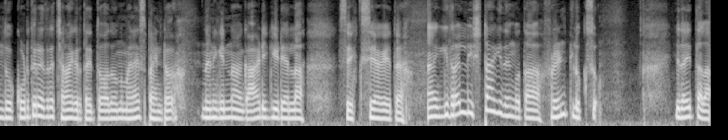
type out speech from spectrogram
ಒಂದು ಕೊಡ್ತಿರಿದ್ರೆ ಚೆನ್ನಾಗಿರ್ತಾಯಿತ್ತು. ಅದೊಂದು ಮೈನಸ್ ಪಾಯಿಂಟು ನನಗಿನ್ನ ಗಾಡಿ ಗೀಡಿ ಎಲ್ಲ ಸೆಕ್ಸಿ ಆಗೈತೆ. ನನಗೆ ಇದರಲ್ಲಿ ಇಷ್ಟ ಆಗಿದೆ ಗೊತ್ತಾ? ಫ್ರಂಟ್ ಲುಕ್ಸು ಇದೈತಲ್ಲ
